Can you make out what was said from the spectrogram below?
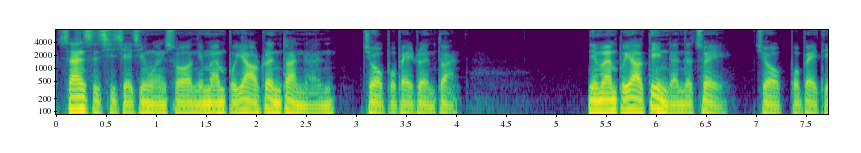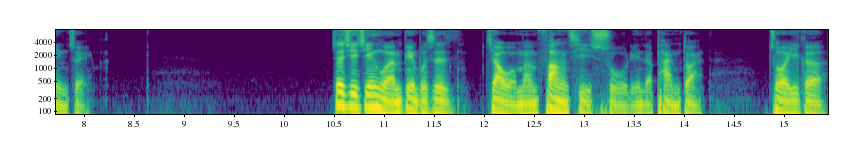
三十七节经文说：“你们不要论断人，就不被论断；你们不要定人的罪，就不被定罪。”这句经文并不是叫我们放弃属灵的判断，做一个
